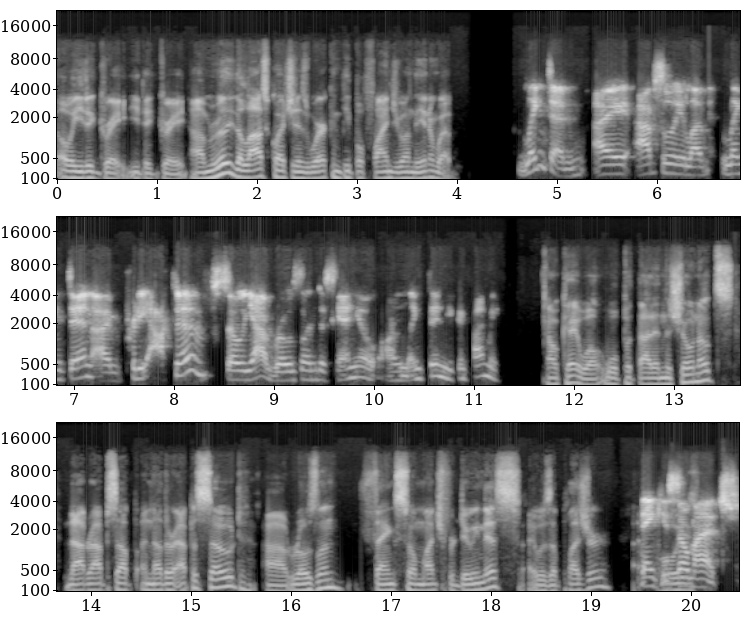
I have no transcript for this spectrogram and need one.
oh, you did great. You did great. Um, really, the last question is where can people find you on the interweb? LinkedIn. I absolutely love LinkedIn. I'm pretty active. So yeah, Rosalind Descano on LinkedIn. You can find me. Okay, well, we'll put that in the show notes. That wraps up another episode. Uh, Rosalind, thanks so much for doing this. It was a pleasure. Thank you always, so much.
